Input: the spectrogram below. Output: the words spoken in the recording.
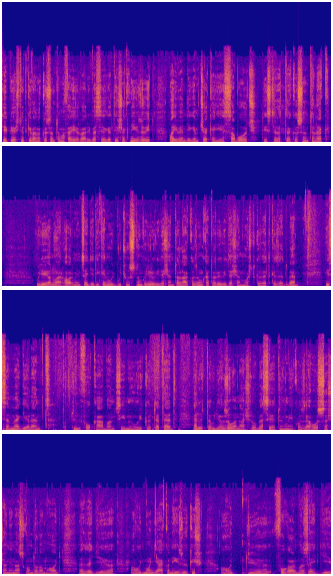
Szép estét kívánok, köszöntöm a Fehérvári Beszélgetések nézőit. Mai vendégem Csekei és Szabolcs, tisztelettel köszöntelek. Ugye január 31-én úgy búcsúztunk, hogy rövidesen találkozunk, hát a rövidesen most következett be, hiszen megjelent a Tűfokában című új köteted. Előtte ugye a zuhanásról beszéltünk még hozzá hosszasan, én azt gondolom, hogy ez egy, ahogy mondják a nézők is, ahogy fogalmaz egy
